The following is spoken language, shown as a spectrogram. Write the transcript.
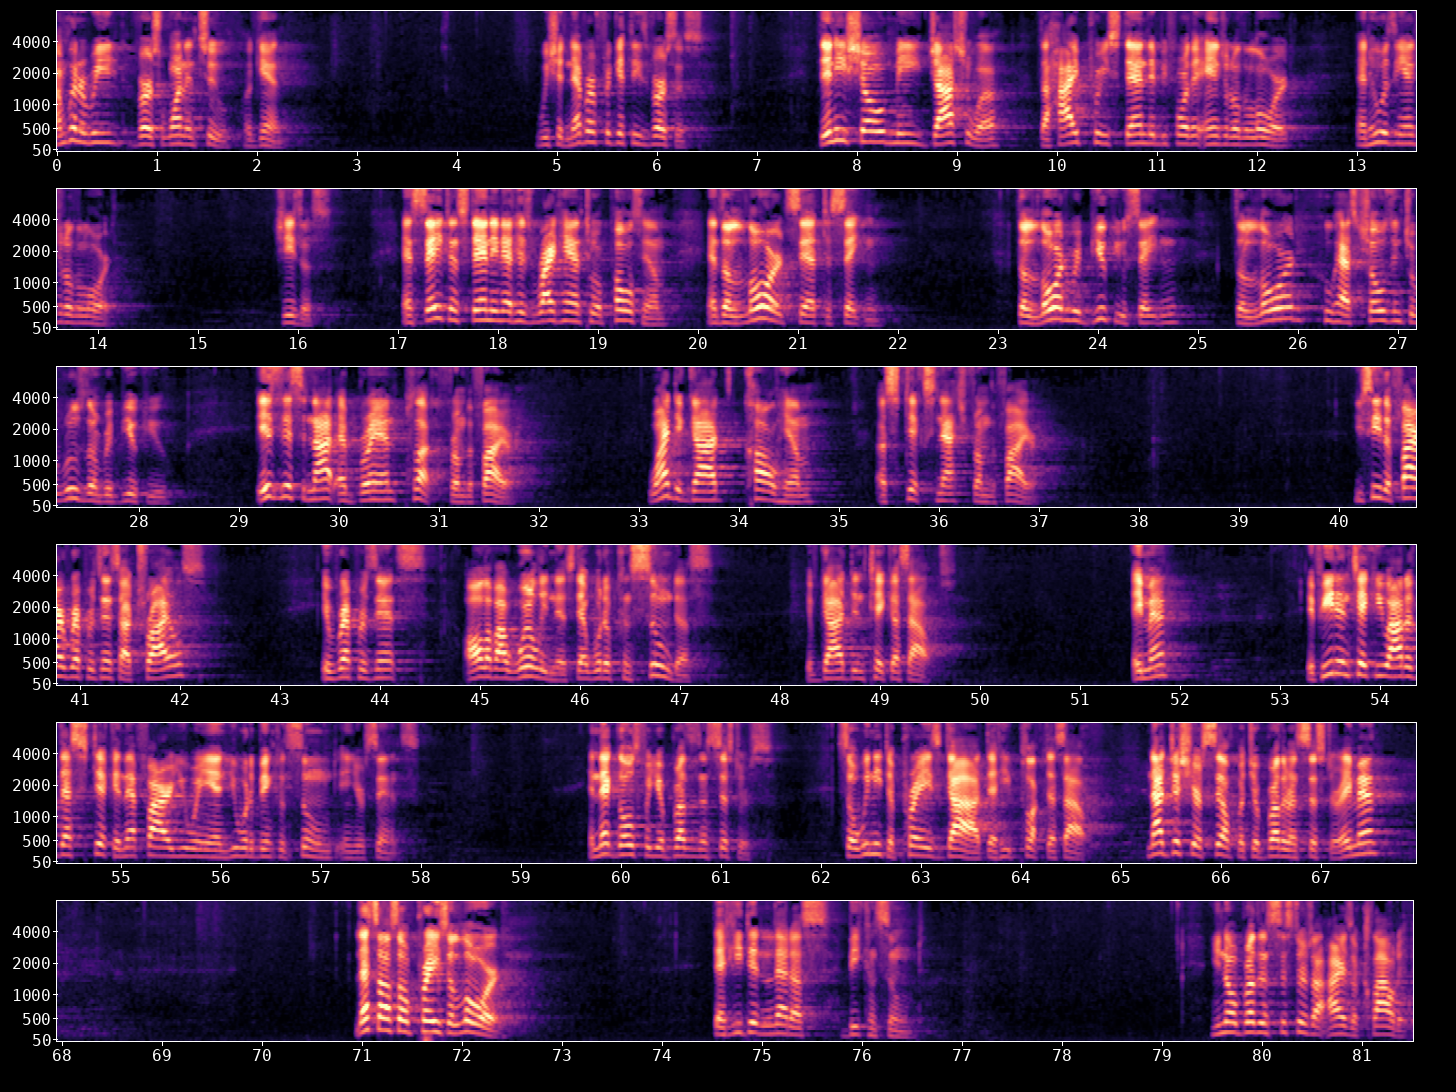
I'm going to read verse 1 and 2 again. We should never forget these verses. Then he showed me Joshua, the high priest, standing before the angel of the Lord. And who is the angel of the Lord? Jesus. And Satan standing at his right hand to oppose him. And the Lord said to Satan, The Lord rebuke you, Satan. The Lord who has chosen Jerusalem rebuke you. Is this not a brand plucked from the fire? Why did God call him a stick snatched from the fire? You see, the fire represents our trials, it represents all of our worldliness that would have consumed us if God didn't take us out. Amen? If He didn't take you out of that stick and that fire you were in, you would have been consumed in your sins. And that goes for your brothers and sisters. So we need to praise God that He plucked us out. Not just yourself, but your brother and sister. Amen? Let's also praise the Lord that He didn't let us be consumed. You know, brothers and sisters, our eyes are clouded.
